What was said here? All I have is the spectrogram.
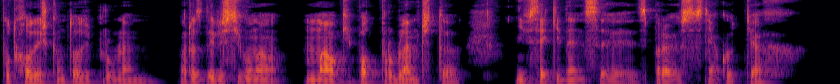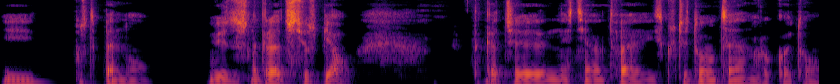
подходиш към този проблем, разделиш си го на малки подпроблемчета и всеки ден се справяш с някой от тях и постепенно виждаш накрая, че си успял. Така че наистина това е изключително ценен урок, който,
